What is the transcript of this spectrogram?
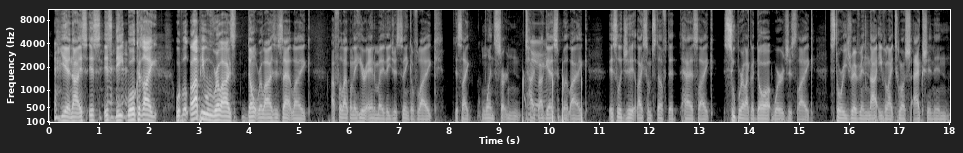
yeah, no, it's it's it's deep. Well, because like what a lot of people realize don't realize is that like I feel like when they hear anime, they just think of like it's like one certain type, I guess. But like it's legit like some stuff that has like super like adult where it's just like story driven, not even like too much action and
